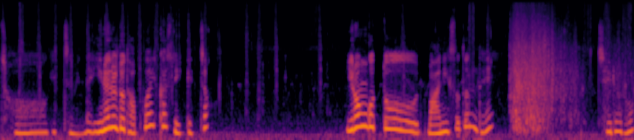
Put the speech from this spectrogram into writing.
저기쯤인데, 얘네들도 다 포획할 수 있겠죠? 이런 것도 많이 쓰던데? 재료로?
